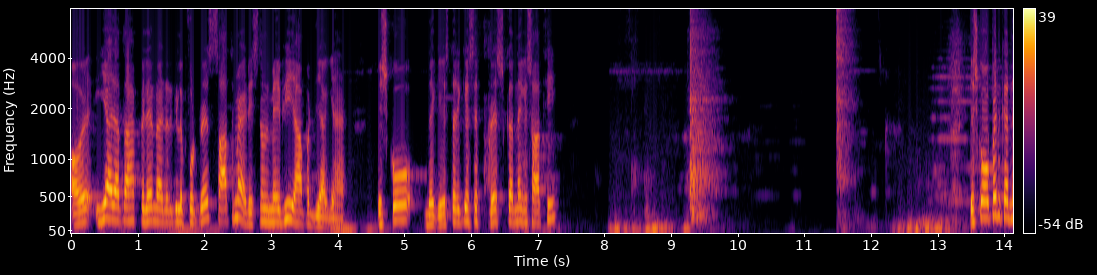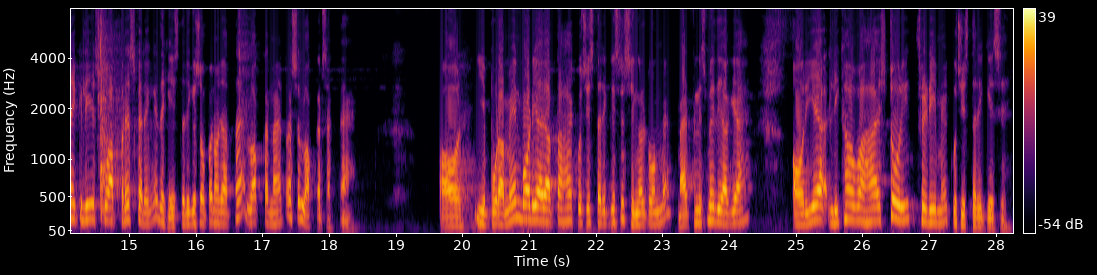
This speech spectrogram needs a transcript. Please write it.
और ये आ जाता है प्लेन राइडर के लिए फुट रेस साथ में एडिशनल में भी यहाँ पर दिया गया है। इसको देखिए, इस तरीके से प्रेस करने के साथ ही इसको ओपन करने के लिए इसको आप प्रेस करेंगे। देखिए, इस तरीके से ओपन हो जाता है, लॉक करना है तो ऐसे लॉक कर सकते हैं। और ये पूरा मेन बॉडी आ जाता है कुछ इस तरीके से सिंगल टोन में, मैट फिनिश में दिया गया है। और ये लिखा हुआ है स्टोरी थ्री में कुछ इस तरीके से।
